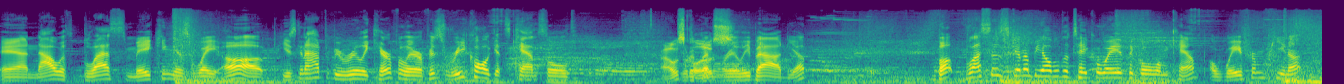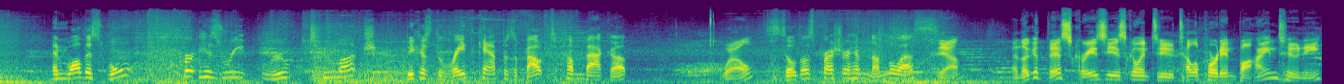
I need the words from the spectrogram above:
And now with Bless making his way up, he's going to have to be really careful here. If his recall gets canceled, that was close. Been really bad, yep. But Bless is going to be able to take away the Golem camp, away from Peanut. And while this won't hurt his route too much, because the Wraith camp is about to come back up, well. Still does pressure him nonetheless. Yeah. And look at this. Crazy is going to teleport in behind Huni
